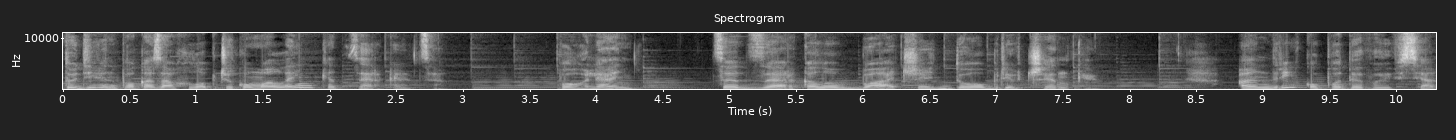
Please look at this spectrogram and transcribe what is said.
Тоді він показав хлопчику маленьке дзеркальце. Поглянь, це дзеркало бачить добрі вчинки. Андрійко подивився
